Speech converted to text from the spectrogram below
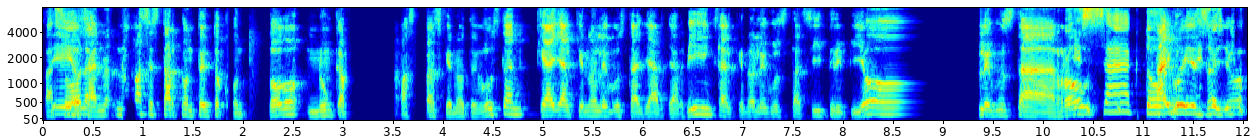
pasó Sí, o la- sea, no, no vas a estar contento con todo, nunca pasas que no te gustan, que hay al que no le gusta Jar Jar Binks, al que no le gusta C-3PO, le gusta Rose. Exacto. Ay, güey, Ese soy es mi yo.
